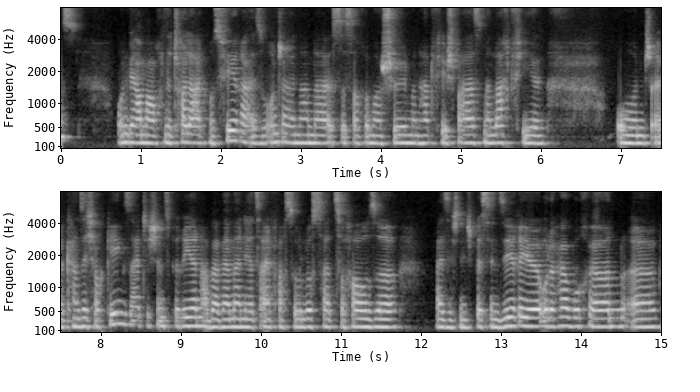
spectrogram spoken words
ist. Und wir haben auch eine tolle Atmosphäre. Also untereinander ist es auch immer schön. Man hat viel Spaß, man lacht viel und äh, kann sich auch gegenseitig inspirieren. Aber wenn man jetzt einfach so Lust hat zu Hause, weiß ich nicht, bisschen Serie oder Hörbuch hören äh,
